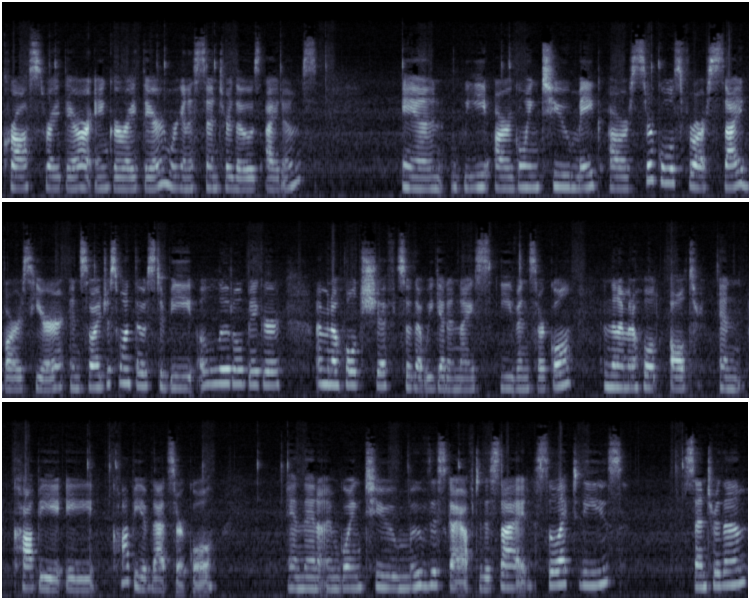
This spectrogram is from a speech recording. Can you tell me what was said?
cross right there, our anchor right there. We're going to center those items. And we are going to make our circles for our sidebars here. And so I just want those to be a little bigger. I'm going to hold shift so that we get a nice even circle. And then I'm going to hold alt and copy a copy of that circle. And then I'm going to move this guy off to the side. Select these center them,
